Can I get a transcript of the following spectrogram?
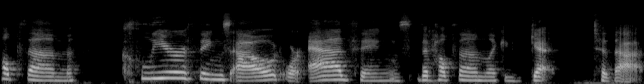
help them clear things out or add things that help them like get to that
